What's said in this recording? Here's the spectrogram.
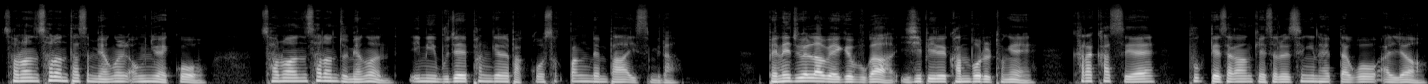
선원 35명을 억류했고 선원 32명은 이미 무죄 판결을 받고 석방된 바 있습니다. 베네수엘라 외교부가 22일 관보를 통해 카라카스에 북대사관 개설을 승인했다고 알려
